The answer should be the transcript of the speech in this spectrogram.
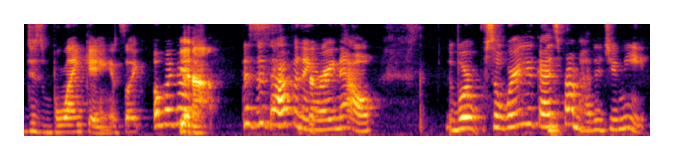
just blanking. It's like, oh my god, yeah. this is happening right now. Where, so where are you guys from? How did you meet?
